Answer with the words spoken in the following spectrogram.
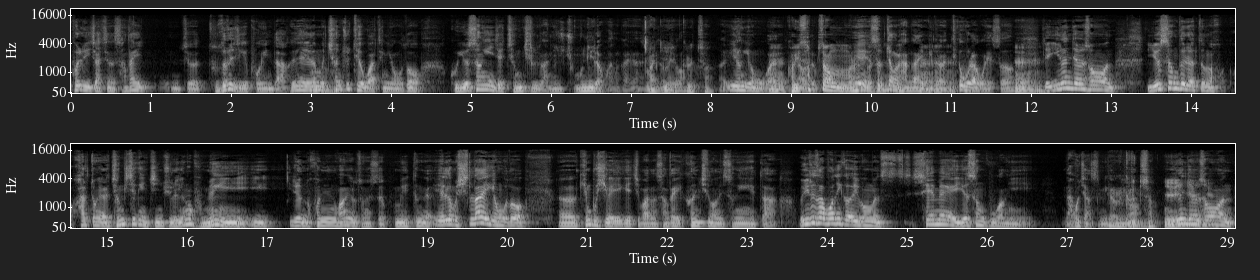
권리 자체는 상당히 저 두드러지게 보인다. 그러니까 예를 들면 음. 천주태후 같은 경우도 그 여성이 이제 정치를 완전히 주물리라고 하는 거예요. 아, 예, 그렇죠. 어, 이런 경우가 네, 거의 섭정을 네, 섭정을 한 거 아닙니까? 네, 태우라고 해서 네. 이제 이런 점에서 보면 여성들의 어떤 활동이나 정치적인 진출 이런 건 분명히 이 이런 혼인 관계를 통해서 분명히 등장. 예를 들면 신라의 경우도 어, 김부 씨가 얘기했지만 상당히 건친혼이 성행했다. 뭐 이러다 보니까 이 보면 세 명의 여성 국왕이 나오지 않습니까? 음, 그렇죠. 예, 이런 예, 점에서 예, 보면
